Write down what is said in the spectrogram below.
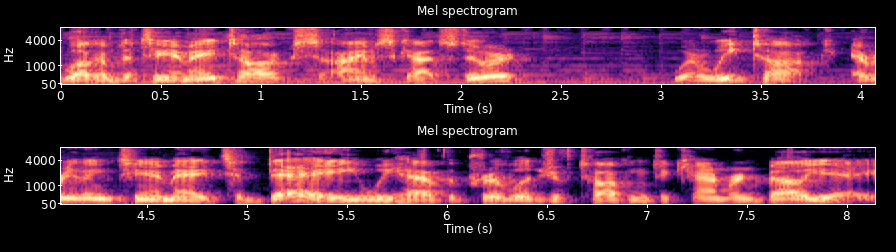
Welcome to TMA Talks. I'm Scott Stewart, where we talk everything TMA. Today, we have the privilege of talking to Cameron Belyea,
